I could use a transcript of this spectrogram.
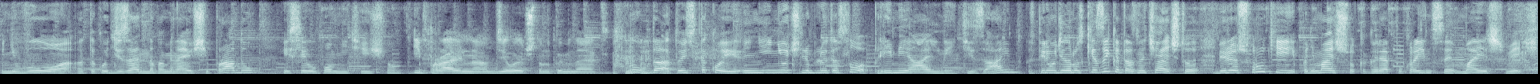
У него э, такой дизайн, напоминающий Праду, если вы помните еще. И правильно делают, что напоминает. Ну да, то есть такой, не, не очень люблю это слово, премиальный дизайн. В переводе на русский язык это означает, что берешь в руки и понимаешь, что, как говорят украинцы, маешь вещь.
